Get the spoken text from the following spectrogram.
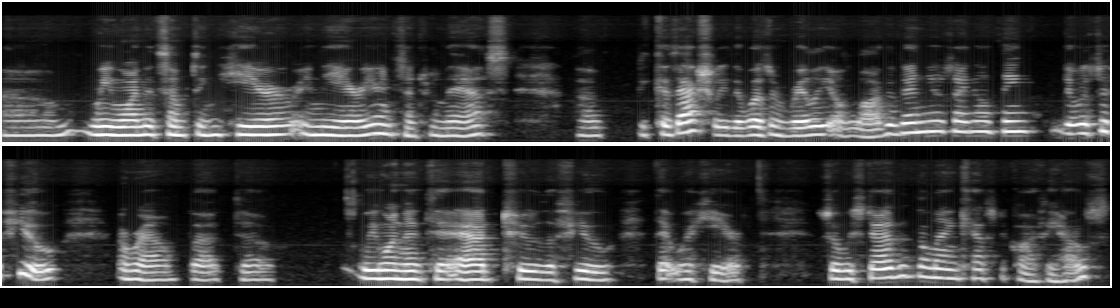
Um, we wanted something here in the area in Central Mass uh, because actually there wasn't really a lot of venues. I don't think there was a few around, but uh, we wanted to add to the few that were here. So we started the Lancaster Coffee House,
